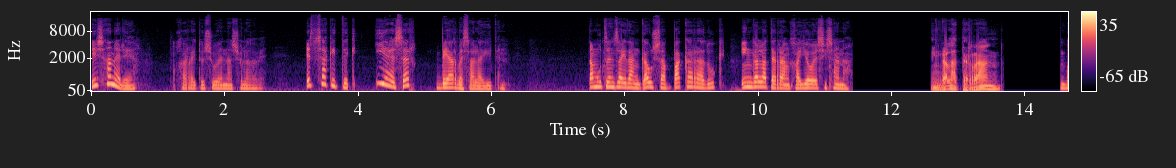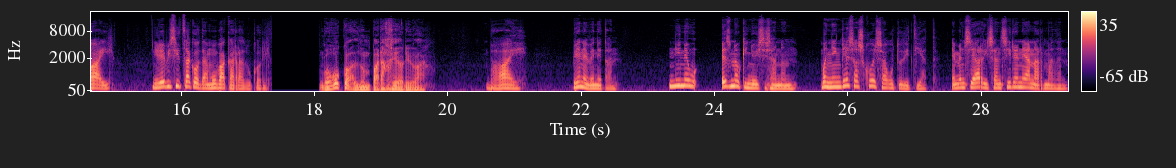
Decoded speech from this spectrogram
Izan ere, jarraitu zuen asola gabe, ez zakitek ia ezer behar bezala egiten. Tamutzen zaidan gauza bakarra duk ingalaterran jaio ez izana. Ingalaterran, Bai, nire bizitzako damu bakarra duk hori. gogoko aldun paraje hori ba. Bai, bene benetan. Ni neu ez nauk inoiz izanan, baina ingles asko ezagutu ditiat. Hemen zehar izan zirenean armadan.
